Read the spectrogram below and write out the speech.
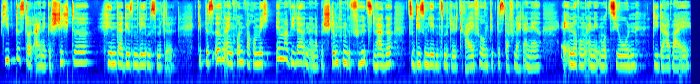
gibt es dort eine Geschichte, hinter diesem Lebensmittel? Gibt es irgendeinen Grund, warum ich immer wieder in einer bestimmten Gefühlslage zu diesem Lebensmittel greife? Und gibt es da vielleicht eine Erinnerung, eine Emotion, die dabei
